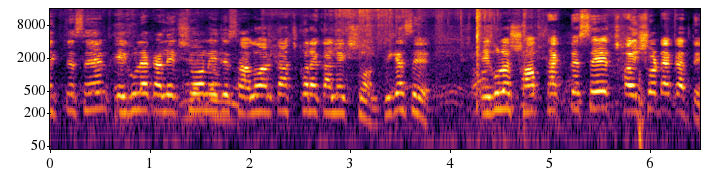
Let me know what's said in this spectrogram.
দেখতেছেন এগুলা কালেকশন এই যে সালোয়ার কাজ করা কালেকশন ঠিক আছে? এগুলো সব থাকতেছে ছয়শো টাকাতে।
